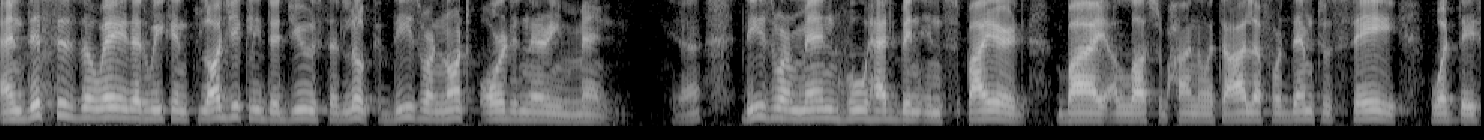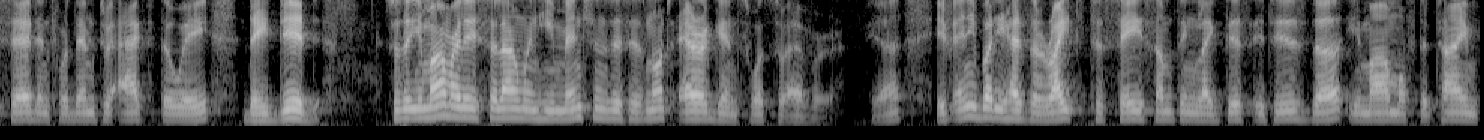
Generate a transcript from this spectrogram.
And this is the way that we can logically deduce that look, these were not ordinary men. Yeah? These were men who had been inspired by Allah subhanahu wa ta'ala for them to say what they said and for them to act the way they did. So the Imam alayhi salam when he mentions this is not arrogance whatsoever. Yeah? If anybody has the right to say something like this, it is the Imam of the time.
